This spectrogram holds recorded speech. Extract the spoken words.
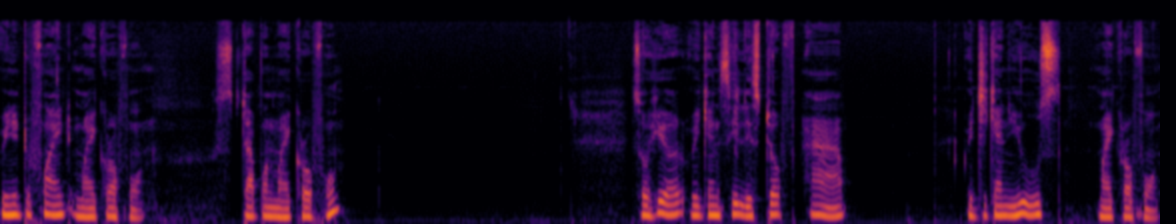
we need to find microphone. Tap on microphone. So here we can see list of app which you can use microphone.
